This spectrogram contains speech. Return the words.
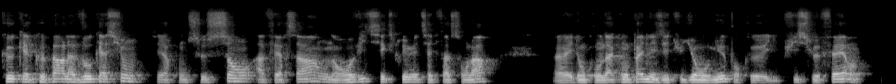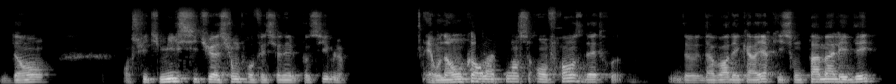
que quelque part la vocation. C'est-à-dire qu'on se sent à faire ça, on a envie de s'exprimer de cette façon-là. Euh, et donc, on accompagne les étudiants au mieux pour qu'ils puissent le faire dans ensuite mille situations professionnelles possibles. Et on a encore la chance en France d'être, d'avoir des carrières qui sont pas mal aidées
